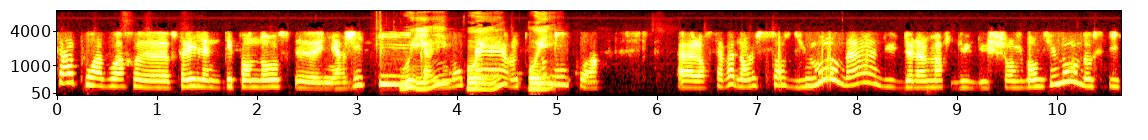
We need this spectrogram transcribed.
ça pour avoir, euh, vous savez, l'indépendance euh, énergétique, Oui, alimentaire, oui, autonomie, quoi. Alors ça va dans le sens du monde, hein, du, de la marche du, du changement du monde aussi.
